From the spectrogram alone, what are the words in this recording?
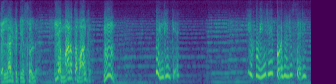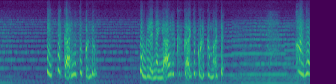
எல்லார்கிட்டயும் சொல்லு. என் மானத்தை வாங்கு. ம். இல்லைங்க. என் உயிரே போனாலும் சரி. எந்த காரணத்தை கொண்டு உங்களை நான் யாருக்கு காட்டி கொடுக்க மாட்டேன். ஆனா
